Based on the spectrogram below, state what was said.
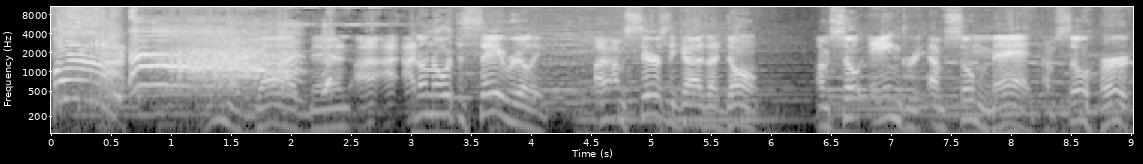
Fuck! Oh my god, man. I, I, I don't know what to say, really. I, I'm seriously, guys, I don't. I'm so angry. I'm so mad. I'm so hurt.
